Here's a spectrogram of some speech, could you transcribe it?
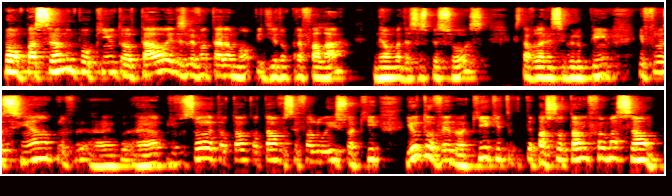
Bom, passando um pouquinho total, eles levantaram a mão, pediram para falar, né, uma dessas pessoas que estava lá nesse grupinho, e falou assim: Ah, é, é, professor, tal, tal, tal, tal, você falou isso aqui, e eu estou vendo aqui que passou tal informação.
